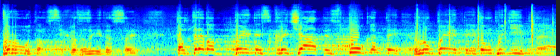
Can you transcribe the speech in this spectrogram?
порву там всіх, розумієте все. Там треба битись, кричати, стукати, робити і тому подібне.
